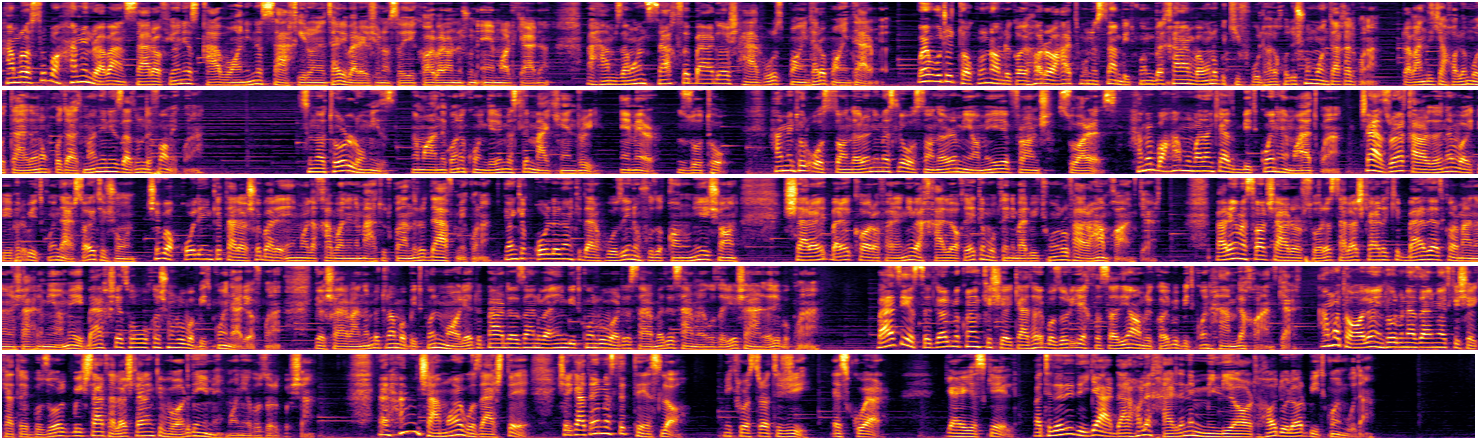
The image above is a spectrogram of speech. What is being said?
هم‌راستا با همین روند صرافی‌ها نیز قوانین سختگیرانه تری برای شناسایی کاربرانشون اعمال کردن و همزمان سقف برداشت هر روز پایینتر و پایینتر میاد. با این وجود تاکنون آمریکایی ها راحت تونستن بیت کوین بخرن و اونو به کیف های خودشون منتقل کنن. روندی که حالا متحدان قدرتمندی نیز از اون دفاع می‌کنن. سناتور لومیز نمایندگان کنگره مثل مک‌هنری، امر، سوتو. همینطور استاندارانی مثل استاندار میامی فرانسیس سوارز. همه با هم اومدن که از بیت کوین حمایت کنن. چه از راه قرار دادن white paper بیت کوین در سایتشون چه با قول اینکه تلاشها برای اعمال قوانین محدود کننده رو دفع می‌کنن. یا اینکه قول دادن که در حوزه نفوذ قانونیشان شرایط برای کارآفرینی و خلاقیت مبتنی بر بیت کوین رو فراهم خواهند کرد. برای مثال شهردار سورس تلاش کرده که بعضی از کارمندان شهر میامی بخشی از حقوقشون رو با بیت کوین دریافت کنند یا شهروندان بتونن با بیت کوین مالیات بپردازن و این بیت کوین رو وارد سربد سرمایه‌گذاری شهرداری بکنن. بعضی استدلال می‌کنن که شرکت های بزرگ اقتصادی آمریکایی به بیت کوین حمله خواهند کرد. اما تا حالا اینطور به نظر میاد که شرکت های بزرگ بیشتر تلاش کردن که وارد این مهمانی بزرگ بشن. در همین چند ماه گذشته شرکت های مثل تسلا میکروستراتژی اسکوئر گری‌اسکیل و تعدادی دیگر در حال خریدن میلیاردها دلار بیت کوین بودند.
